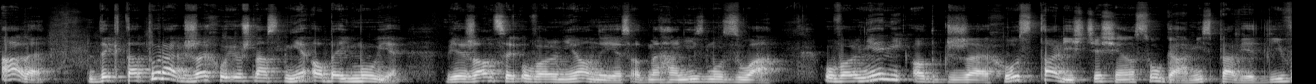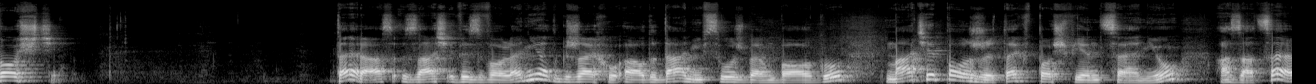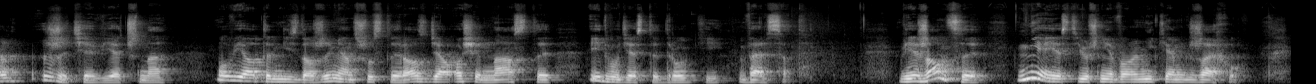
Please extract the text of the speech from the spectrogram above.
ale Dyktatura grzechu już nas nie obejmuje. Wierzący uwolniony jest od mechanizmu zła. Uwolnieni od grzechu staliście się sługami sprawiedliwości. Teraz zaś wyzwoleni od grzechu, a oddani w służbę Bogu, macie pożytek w poświęceniu, a za cel życie wieczne. Mówi o tym list do Rzymian, 6 rozdział, 18 i 22 werset. Wierzący nie jest już niewolnikiem grzechu.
